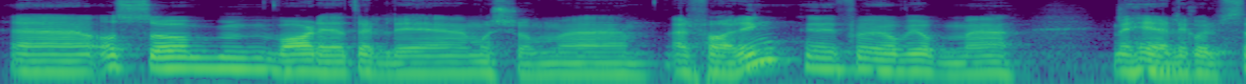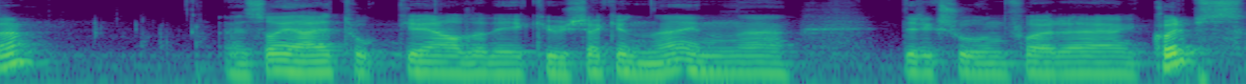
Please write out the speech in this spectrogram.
Eh, og så var det et veldig morsom eh, erfaring for å jobbe med, med hele korpset. Eh, så jeg tok alle de kurs jeg kunne innen eh, direksjon for eh, korps.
